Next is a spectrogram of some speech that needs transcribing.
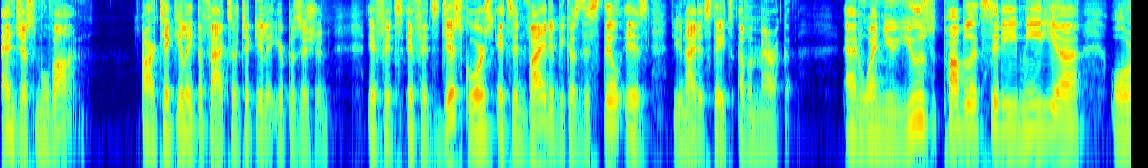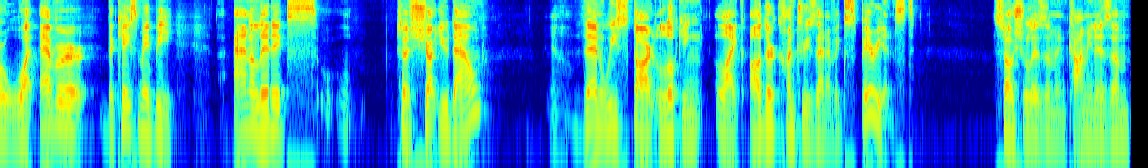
and just move on. Articulate the facts articulate your position. If it's if it's discourse it's invited because this still is the united states of america. And when you use publicity media or whatever the case may be analytics to shut you down then we start looking like other countries that have experienced socialism and communism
